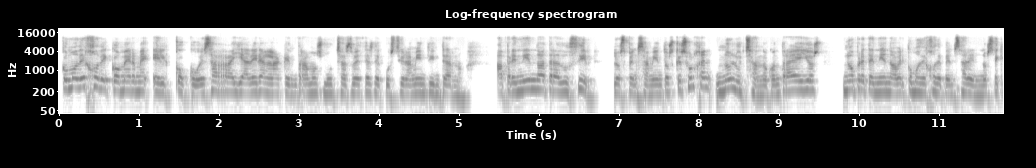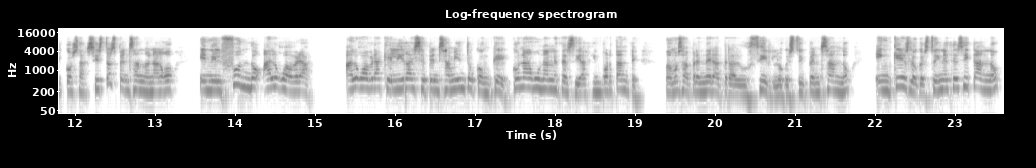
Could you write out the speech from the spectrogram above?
¿Cómo dejo de comerme el coco, esa rayadera en la que entramos muchas veces de cuestionamiento interno? Aprendiendo a traducir los pensamientos que surgen, no luchando contra ellos, no pretendiendo a ver cómo dejo de pensar en no sé qué cosa. Si estás pensando en algo, en el fondo algo habrá, algo habrá que liga ese pensamiento con qué, con alguna necesidad importante. Vamos a aprender a traducir lo que estoy pensando en qué es lo que estoy necesitando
